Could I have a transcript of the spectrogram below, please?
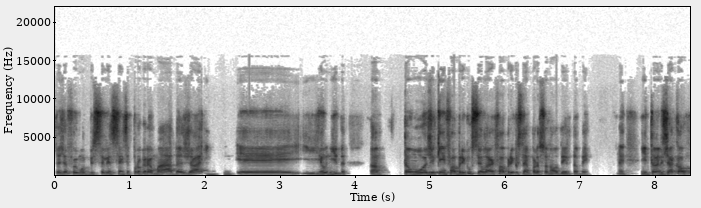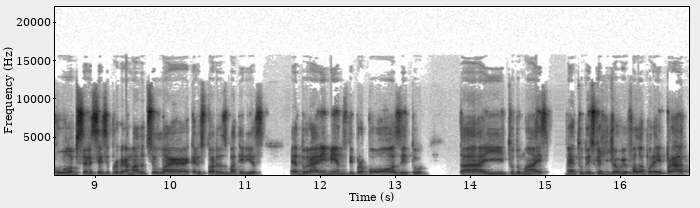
Já, já foi uma obsolescência programada já em, é, e reunida. Tá? Então, hoje, quem fabrica o celular, fabrica o sistema operacional dele também. Né? Então, eles já calculam a obsolescência programada do celular, aquela história das baterias é, durarem menos de propósito, tá? e tudo mais né, tudo isso que a gente já ouviu falar por aí, para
